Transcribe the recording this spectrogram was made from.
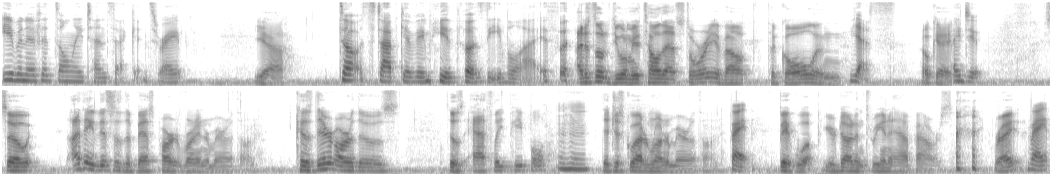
even if it's only 10 seconds, right? Yeah. Don't stop giving me those evil eyes. I just don't. Do you want me to tell that story about the goal and yes, okay? I do. So I think this is the best part of running a marathon because there are those those athlete people Mm-hmm. that just go out and run a marathon. Right, Big whoop, you're done in three and a half hours, right? right,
